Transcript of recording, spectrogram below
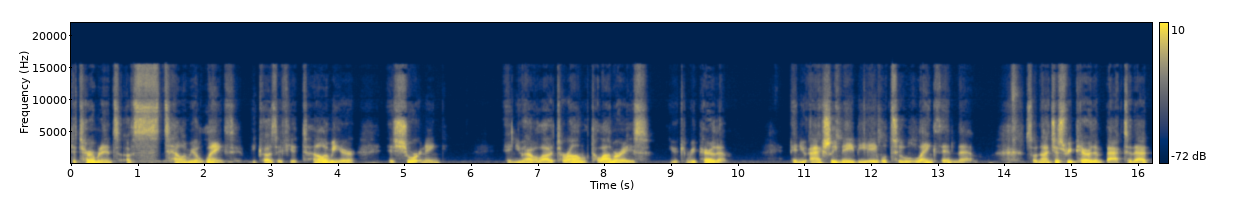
determinants of telomere length because if your telomere is shortening and you have a lot of telomerase, you can repair them. And you actually may be able to lengthen them. So, not just repair them back to that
